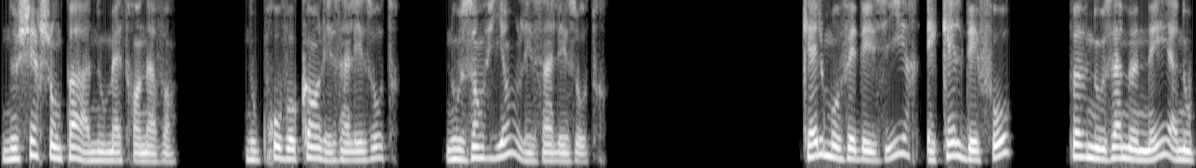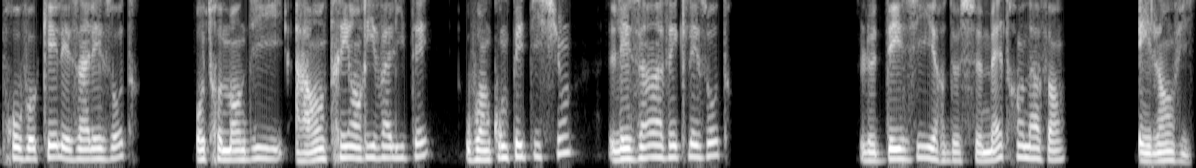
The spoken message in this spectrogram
Ne cherchons pas à nous mettre en avant, nous provoquant les uns les autres, nous enviant les uns les autres. Quels mauvais désirs et quels défauts peuvent nous amener à nous provoquer les uns les autres, autrement dit à entrer en rivalité ou en compétition les uns avec les autres? Le désir de se mettre en avant et l'envie.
